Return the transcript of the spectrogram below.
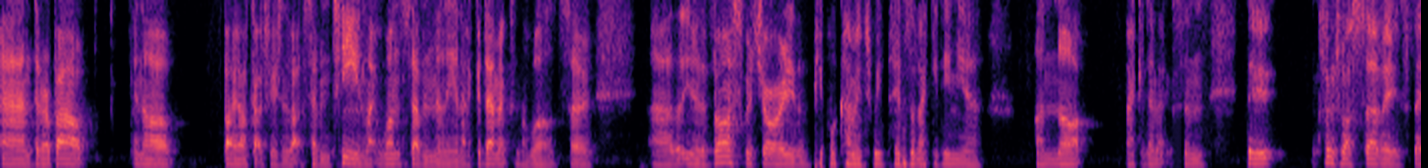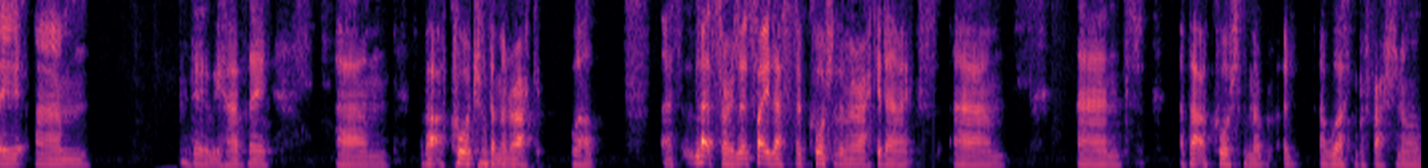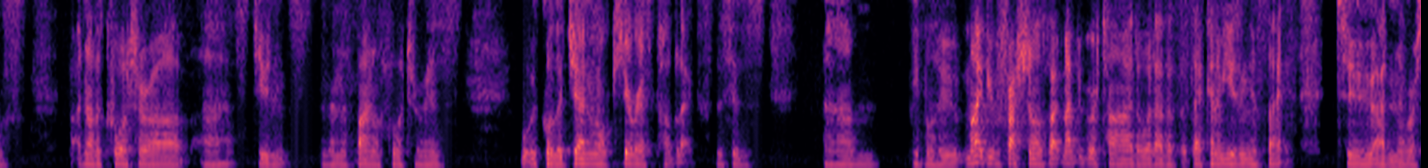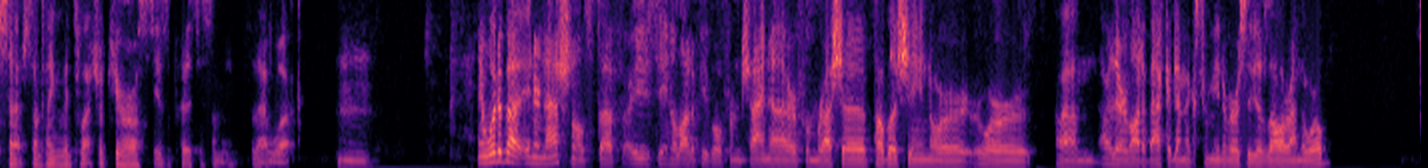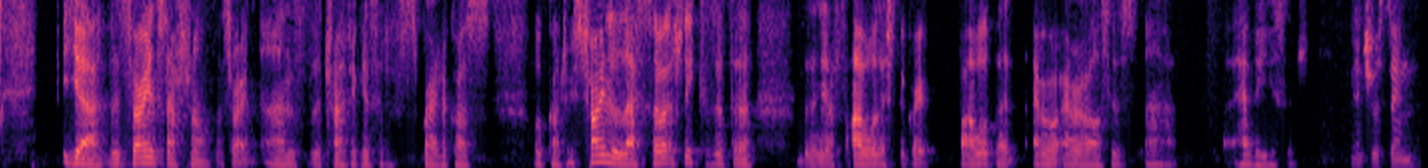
and there are about in our by our calculations about 17, like one seven million academics in the world. So, uh, you know, the vast majority of the people coming to read papers in academia are not academics, and they, according to our surveys, they um, the data we have, they um, about a quarter of them are well, uh, let's sorry, slightly less than a quarter of them are academics, um, and about a quarter of them are, are, are working professionals. Another quarter are uh, students, and then the final quarter is what we call the general curious public. This is um, people who might be professionals, but might be retired or whatever, but they're kind of using the site to, I don't know, research something of intellectual curiosity as opposed to something for their work. Hmm. And what about international stuff? Are you seeing a lot of people from China or from Russia publishing, or or um, are there a lot of academics from universities all around the world? Yeah, it's very international. That's right, and the traffic is sort of spread across all countries. China less so actually because of the, the you know firewall issue, the Great Firewall, but everywhere, everywhere else is uh, heavy usage. Interesting.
